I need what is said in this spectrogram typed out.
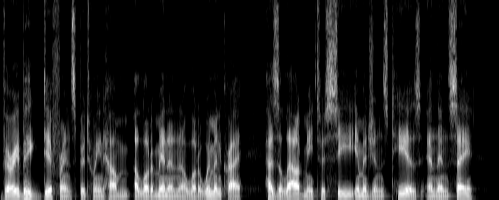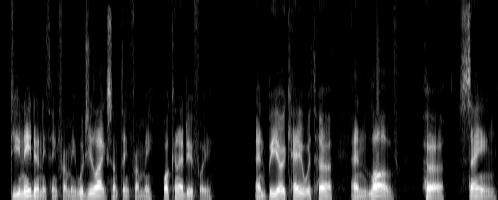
very big difference between how a lot of men and a lot of women cry has allowed me to see Imogen's tears and then say, Do you need anything from me? Would you like something from me? What can I do for you? And be okay with her and love her saying,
